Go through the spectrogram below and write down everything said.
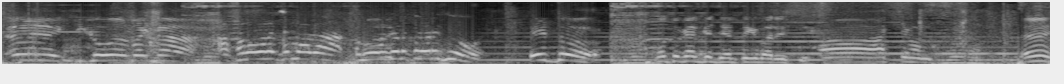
এই কি খবর ভাই আসসালামু আলাইকুম মামা তোমার কেন তো বাড়ি এই তো গতকালকে জেল থেকে বাড়িছি আচ্ছা মামা। এই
